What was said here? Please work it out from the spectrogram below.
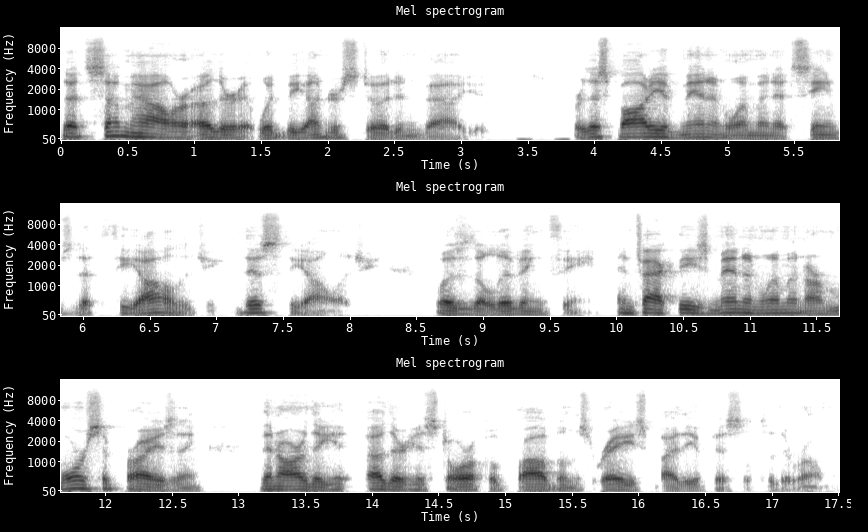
that somehow or other it would be understood and valued. For this body of men and women, it seems that theology, this theology, was the living theme. In fact, these men and women are more surprising than are the other historical problems raised by the epistle to the Romans.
